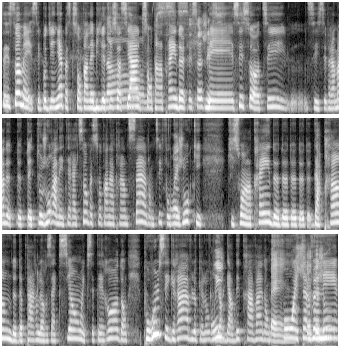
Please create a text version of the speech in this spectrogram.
c'est- ça, mais c'est pas du gna parce qu'ils sont en habileté sociale, ils sont en train de. C'est ça. Mais c'est ça, tu sais, c'est- vraiment de- de- d'être toujours en interaction parce qu'ils sont en apprentissage. Donc, tu sais, il faut Oui. toujours qu'ils soient en train de- de- de- de- de- d'apprendre par leurs actions, etc. Donc, pour eux, c'est grave là, que l'autre Oui. regardé de travers. Donc, il Ben, faut intervenir.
